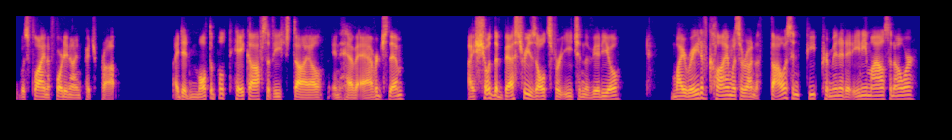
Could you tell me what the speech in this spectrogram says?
was flying a 49 pitch prop. I did multiple takeoffs of each style and have averaged them I showed the best results for each in the video. My rate of climb was around 1,000 feet per minute at 80 miles an hour.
